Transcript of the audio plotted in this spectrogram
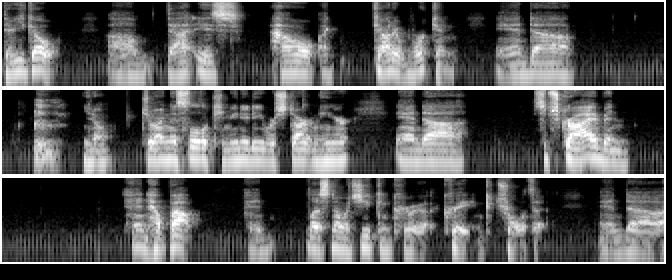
there you go. Um, that is how I got it working, and uh, you know, join this little community we're starting here, and uh, subscribe and and help out, and let us know what you can cre- create and control with it. And uh,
